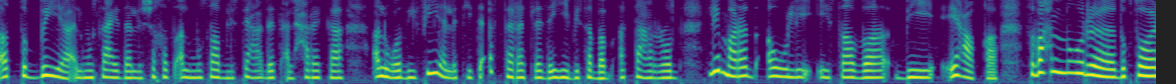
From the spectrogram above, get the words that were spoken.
الطبية المساعدة للشخص المصاب لاستعادة الحركة الوظيفية التي تأثرت لديه بسبب التعرض لمرض أو لإصابة بإعاقة. صباح النور دكتور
